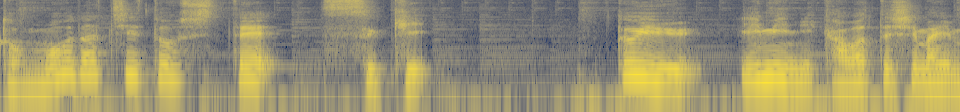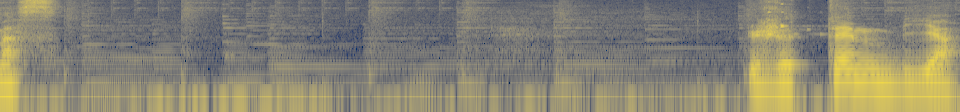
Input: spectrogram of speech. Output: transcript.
友達として好きという意味に変わってしまいます。Je t'aime bien.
